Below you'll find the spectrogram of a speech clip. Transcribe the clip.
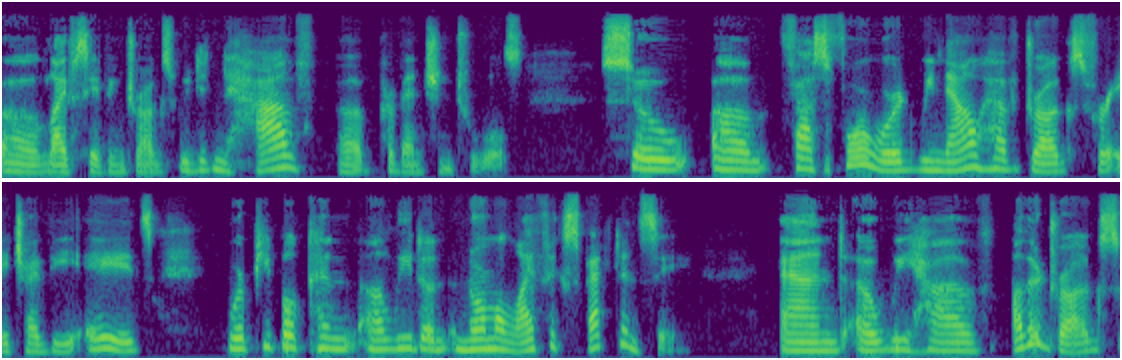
uh, life-saving drugs. We didn't have uh, prevention tools. So um, fast forward, we now have drugs for HIV/AIDS where people can uh, lead a normal life expectancy, and uh, we have other drugs,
